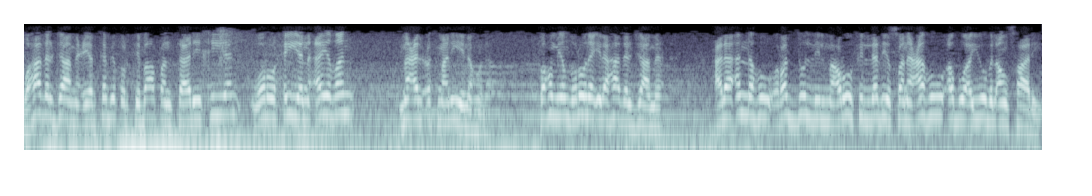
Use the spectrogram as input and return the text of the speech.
وهذا الجامع يرتبط ارتباطا تاريخيا وروحيا أيضا مع العثمانيين هنا. فهم ينظرون إلى هذا الجامع على أنه رد للمعروف الذي صنعه أبو أيوب الأنصاري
